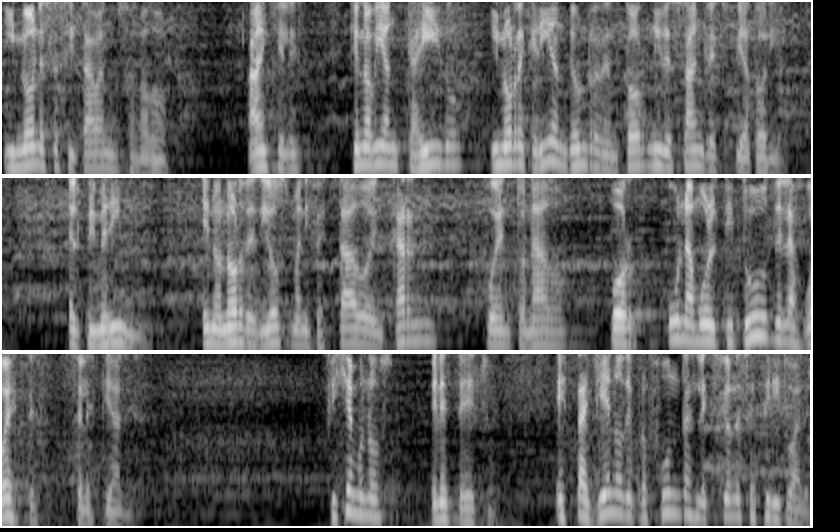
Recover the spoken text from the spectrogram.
y no necesitaban un Salvador. Ángeles que no habían caído y no requerían de un redentor ni de sangre expiatoria. El primer himno, en honor de Dios manifestado en carne, fue entonado por una multitud de las huestes celestiales. Fijémonos en este hecho. Está lleno de profundas lecciones espirituales.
